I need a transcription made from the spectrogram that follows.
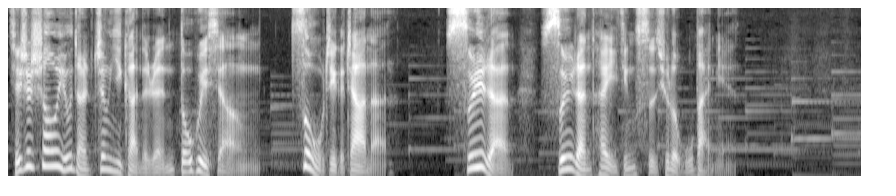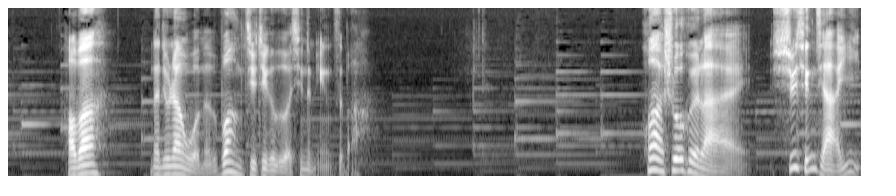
其实稍微有点正义感的人都会想揍这个渣男，虽然虽然他已经死去了五百年。好吧，那就让我们忘记这个恶心的名字吧。话说回来，虚情假意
